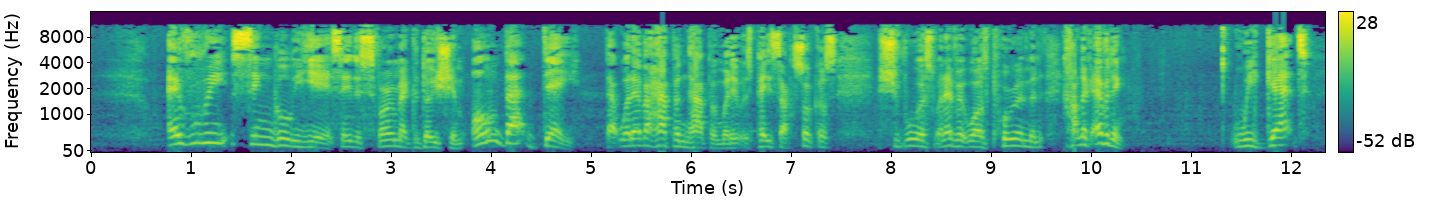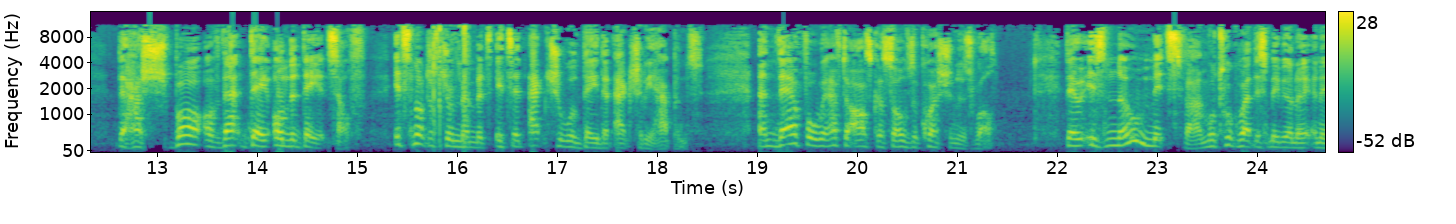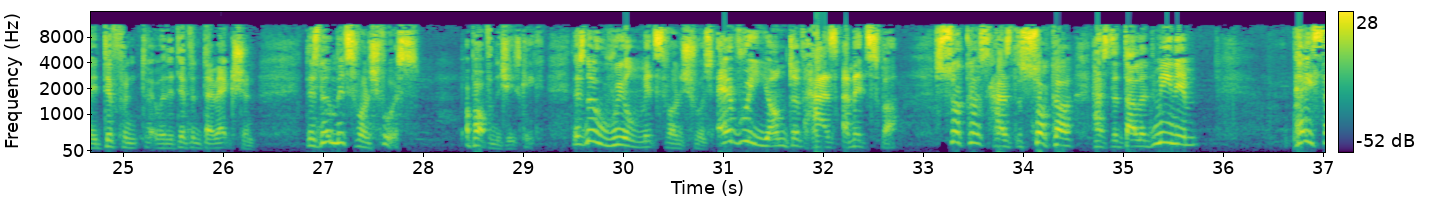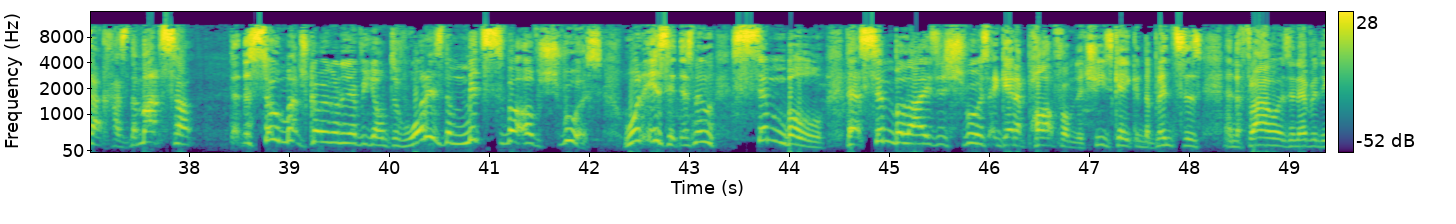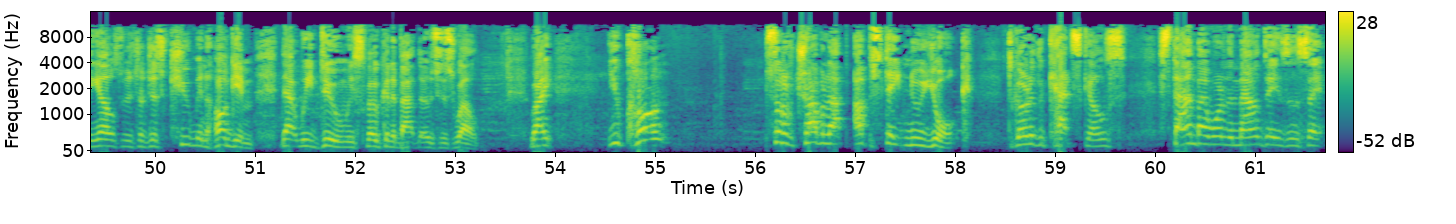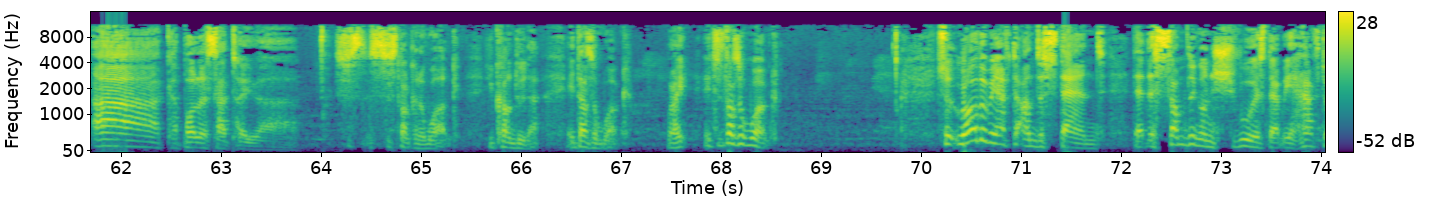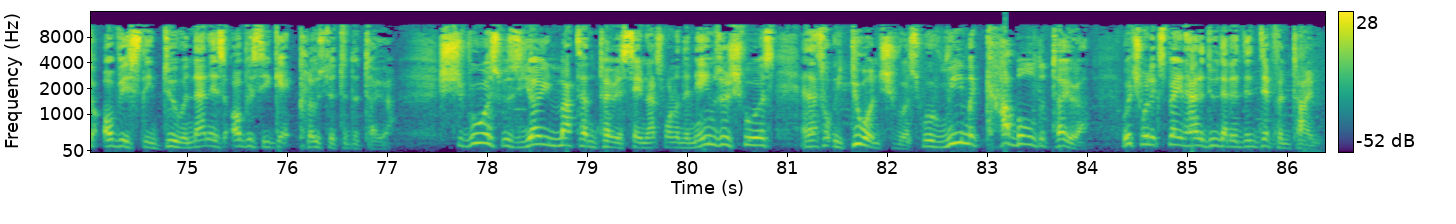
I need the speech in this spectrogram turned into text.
every single year, say the Sfarim HaKadoshim, on that day, that whatever happened, happened, whether it was Pesach, Sukkot, Shavuos, whatever it was, Purim and Chanukah, everything, we get the hashbah of that day on the day itself. It's not just to remember, it's an actual day that actually happens. And therefore we have to ask ourselves a question as well. There is no mitzvah, and we'll talk about this maybe on a, in a different, uh, with a different direction. There's no mitzvah on Shavuos, apart from the cheesecake. There's no real mitzvah on Shavuos. Every yontav has a mitzvah. Sukkot has the sukkah, has the dalad minim. Pesach has the matzah that there's so much going on in every yontif. What is the mitzvah of Shavuos? What is it? There's no symbol that symbolizes Shavuos again apart from the cheesecake and the blintzes and the flowers and everything else, which are just cumin hogim that we do, and we've spoken about those as well. Right? You can't sort of travel up upstate New York to go to the Catskills, stand by one of the mountains and say, ah, Kapola Satoya. It's it's just not going to work. You can't do that. It doesn't work. Right? It just doesn't work. So rather we have to understand that there's something on Shavuos that we have to obviously do, and that is obviously get closer to the Torah. Shavuos was Yom Matan Torah, saying that's one of the names of Shavuos, and that's what we do on Shavuos. We'll remakabel the Torah, which will explain how to do that at a different time.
